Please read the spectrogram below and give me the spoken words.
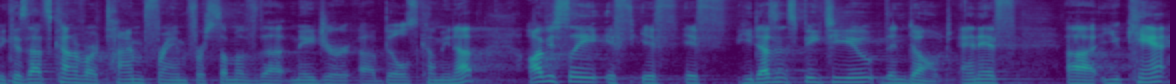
because that's kind of our time frame for some of the major uh, bills coming up. Obviously, if, if, if He doesn't speak to you, then don't. And if uh, you can't,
